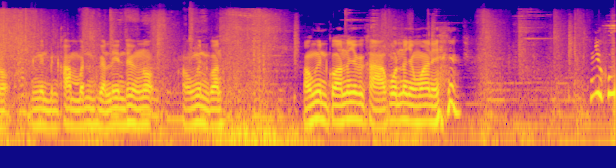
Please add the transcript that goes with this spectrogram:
เนาะเงินเป็นคำมันเพื่อนเล่นเทิงเนาะเอาเงินก่อน เอาเงินก่อนเนาจะไปขาคนเนาจังหวะนี้ยูฮู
